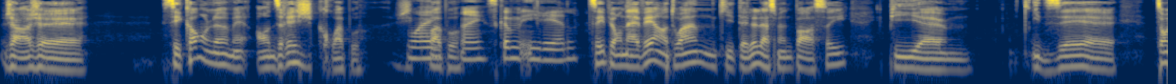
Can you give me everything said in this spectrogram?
genre, je... C'est con, là, mais on dirait j'y crois pas. J'y ouais, crois pas. Ouais, c'est comme irréel. Tu sais, puis on avait Antoine qui était là la semaine passée, puis euh, il disait, euh,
